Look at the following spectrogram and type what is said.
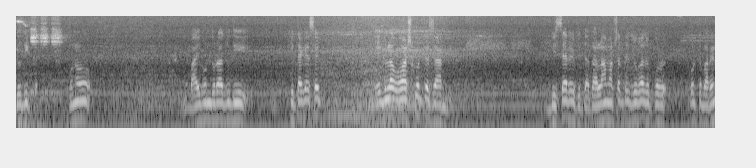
যদি কোনো ভাই বন্ধুরা যদি ফিতা ক্যাসেট এগুলো ওয়াশ করতে চান, বিচারের ফিতা, তাহলে আমার সাথে যোগাযোগ কর- করতে পারেন।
